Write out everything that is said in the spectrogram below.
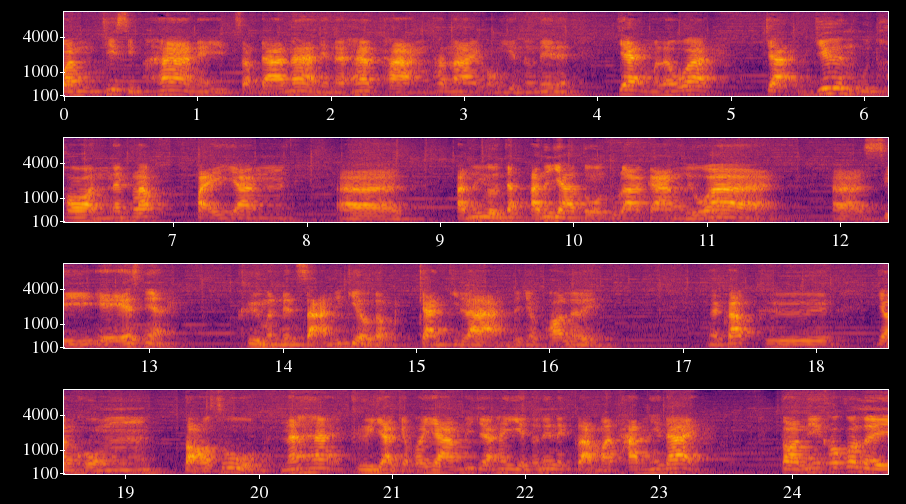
วันที่ 15เนี่ยอีกสัปดาห์หน้าเนี่ยนะฮะทางทนายของเยนโนเน่เนี่ยแจ้งมาแล้วว่า จะยื่นอุทธรณ์นะครับ ไปยังอนุโยนอนุญาโตตุลาการหรือว่า CAS เนี่ยคือมันเป็นสารที่เกี่ยวกับการกีฬาโดยเฉพาะเลยนะครับ คือยังคงต่อสู้นะฮะคืออยากจะพยายามที่จะให้เยนโตเน่เนี่ยกลับมาทันให้ได้ ตอนนี้เขาก็เลย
